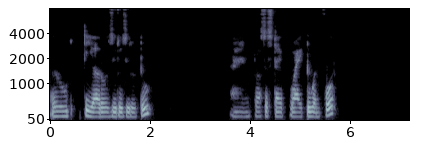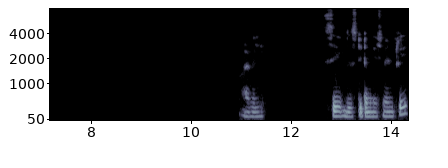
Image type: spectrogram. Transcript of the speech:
route TRO002 and process type Y214. I will save this determination entry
